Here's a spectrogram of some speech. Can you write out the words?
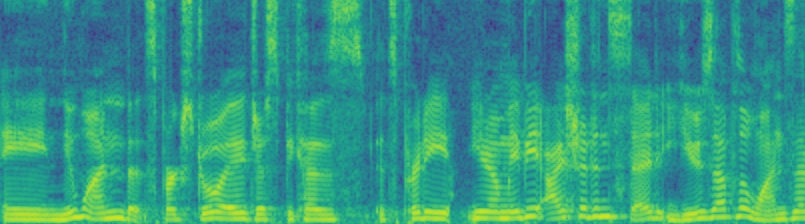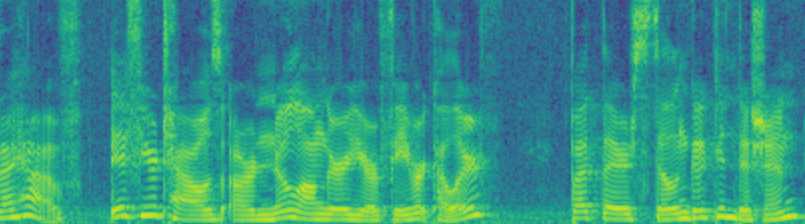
a new one that sparks joy just because it's pretty, you know, maybe I should instead use up the ones that I have. If your towels are no longer your favorite color, but they're still in good condition,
